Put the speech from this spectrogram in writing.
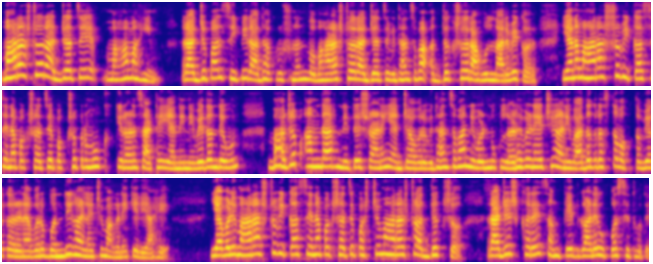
महाराष्ट्र राज्याचे महामाहीम राज्यपाल सी पी राधाकृष्णन व महाराष्ट्र राज्याचे विधानसभा अध्यक्ष राहुल नार्वेकर यांना महाराष्ट्र विकास सेना पक्षाचे पक्षप्रमुख किरण साठे यांनी निवेदन देऊन भाजप आमदार नितेश राणे यांच्यावर विधानसभा निवडणूक लढविण्याची आणि वादग्रस्त वक्तव्य करण्यावर बंदी घालण्याची मागणी केली आहे. यावेळी महाराष्ट्र विकास सेना पक्षाचे पश्चिम महाराष्ट्र अध्यक्ष राजेश खरे संकेत गाडे उपस्थित होते.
